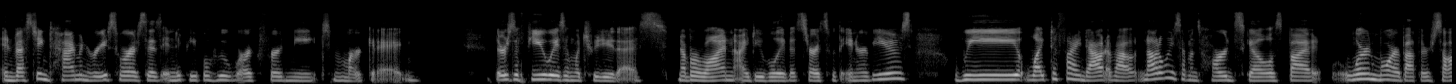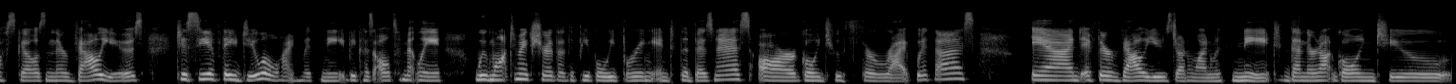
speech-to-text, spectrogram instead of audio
investing time and resources into people who work for Neat Marketing. There's a few ways in which we do this. Number one, I do believe it starts with interviews. We like to find out about not only someone's hard skills, but learn more about their soft skills and their values to see if they do align with NEAT, because ultimately we want to make sure that the people we bring into the business are going to thrive with us and if their values don't align with neat then they're not going to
